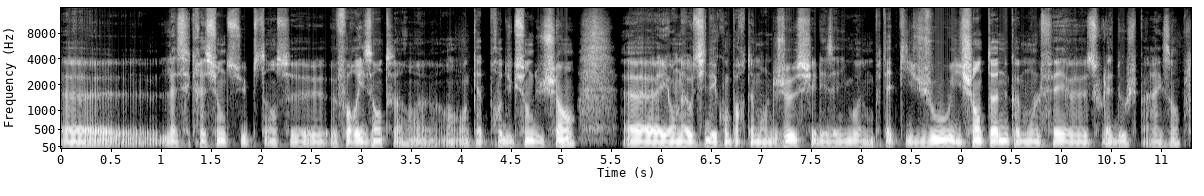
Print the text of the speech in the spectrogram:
euh, la sécrétion de substances euphorisantes en, cas de production du chant. et on a aussi des comportements de jeu chez les animaux. Donc peut-être qu'ils jouent, ils chantonnent comme on le fait sous la douche, par exemple.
